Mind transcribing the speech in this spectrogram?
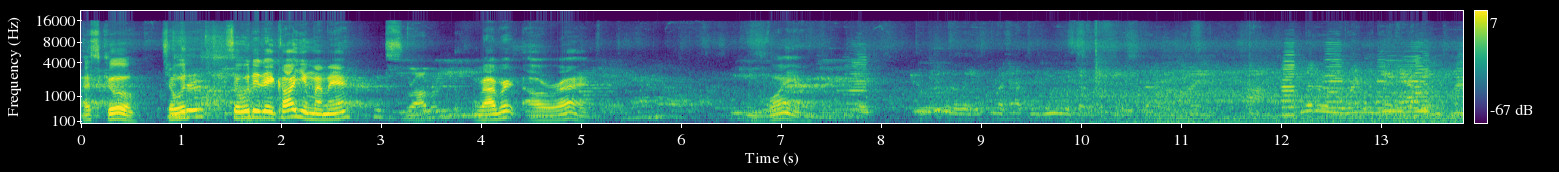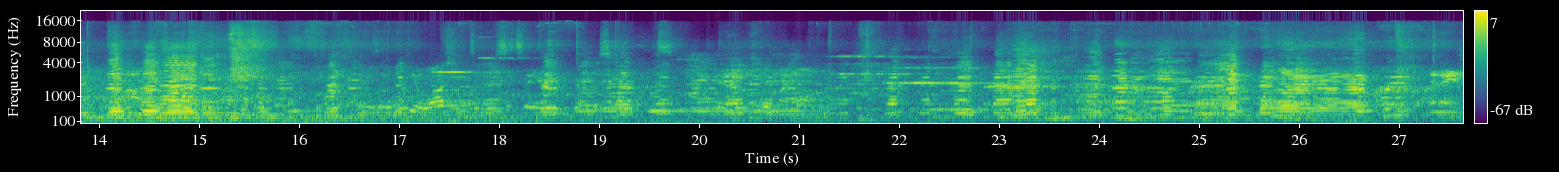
That's cool. So what, so what do they call you, my man? Robert. Robert? All right. Wow. literally what had to do with the is that I literally right when that happened, it was Olympia, Washington at 6 a.m. before the service, and I told my mom. And I,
